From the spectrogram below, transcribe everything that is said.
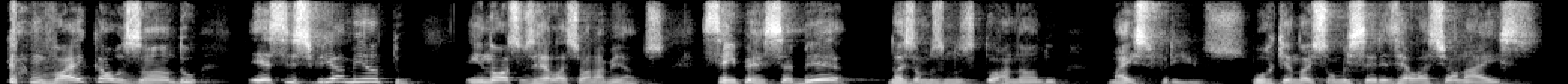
vai causando esse esfriamento em nossos relacionamentos. Sem perceber, nós vamos nos tornando mais frios, porque nós somos seres relacionais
